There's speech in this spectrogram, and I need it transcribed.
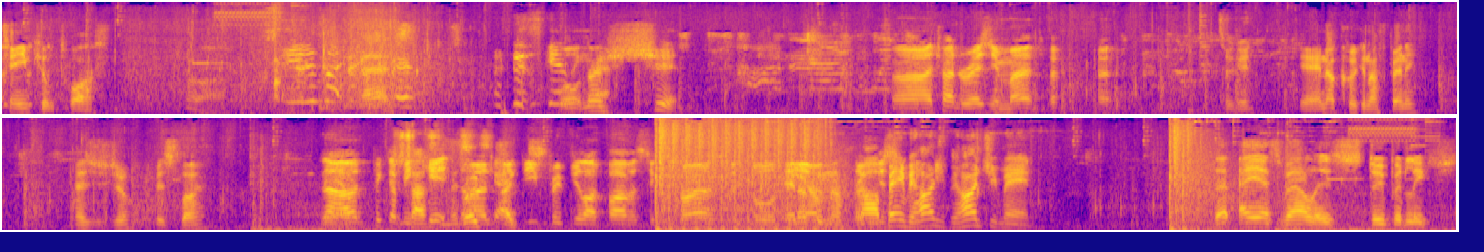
Team killed twice. It is like It Well, no crap. shit. Uh, I tried to res you, mate, but uh, So good. Yeah, not quick enough, Benny. As usual, bit slow. no, Yeah. I picked up Just your have kit to and I, miss- I debriefed you like five or six times before Yeah, the not um. good enough. Oh, this- Ben, behind you, behind you, man. That AS Val is stupidly s-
